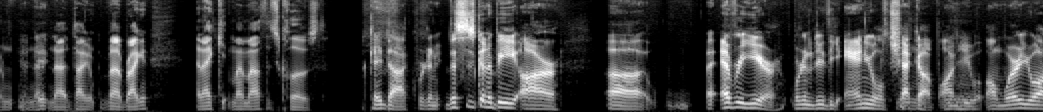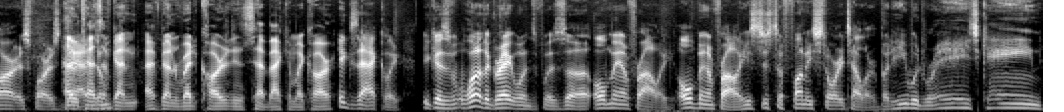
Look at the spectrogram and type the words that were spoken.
I'm not, not talking, not bragging. And I keep my mouth is closed. okay, Doc. We're gonna this is gonna be our uh, every year we're gonna do the annual checkup on you on where you are as far as How many times. I've gotten I've gotten red carded and sat back in my car. Exactly, because one of the great ones was uh, Old Man Frawley. Old Man Frawley. He's just a funny storyteller, but he would raise Cain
